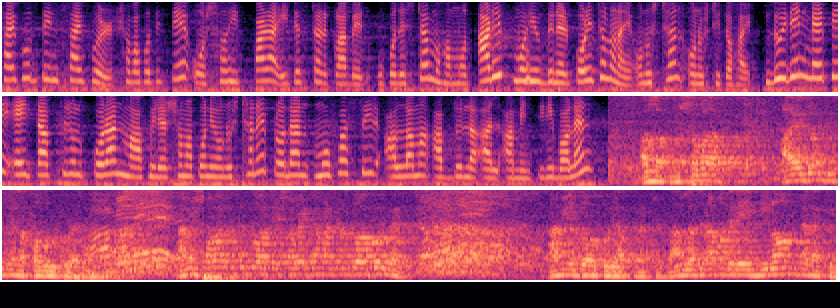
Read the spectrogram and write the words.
সাইফুদ্দিন সাইফুর সভাপতিত্বে ও শহীদ পাড়া ইটেস্টার ক্লাবের উপদেষ্টা মোহাম্মদ আরিফ মহিউদ্দিনের পরিচালনায় অনুষ্ঠান অনুষ্ঠিত হয়। দুই দিন ব্যাপী এই তাফসিরুল কোরআন মাহফিলের সমাপনী অনুষ্ঠানে প্রধান মুফাসির আল্লামা আবদুল্লাহ আল আমিন। তিনি বলেন আল্লাহ সবার আয়োজনকে তুমি কবুল করে দাও আমি সবার কাছে দোয়া চাই সবাইকে আমার জন্য দোয়া করবেন? আমিও দোয়া করি আপনার জন্য। আল্লাহ যেন আমাদের এই মিলন মেলাকে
